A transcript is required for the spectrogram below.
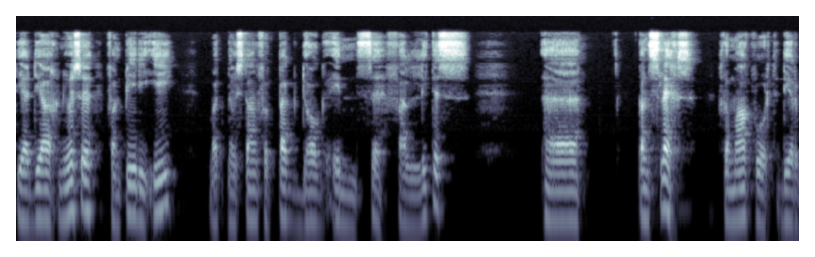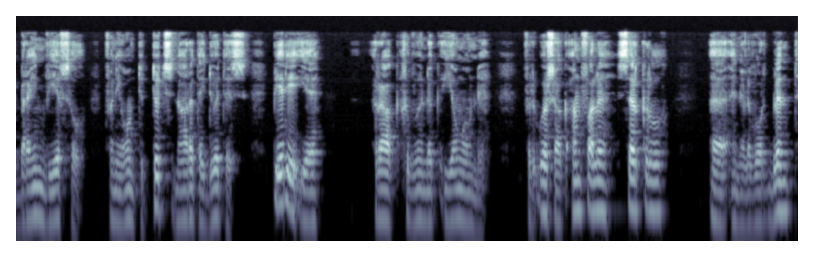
Die diagnose van PDE, wat nou staan vir pug dog encephalitis, uh, kan slechts gemaakt word dier breinweefsel van die hond te toets nadat hy dood is. PDE raak gewoonlik jonghonde, veroorzaak aanvalle, cirkel uh, en hulle word blind,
